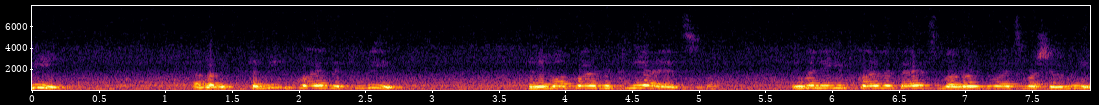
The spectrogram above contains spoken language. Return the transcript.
לי, אבל היא תמיד כואבת לי. אני אומר כואבת לי האצבע. אם אני אגיד כואבת האצבע, לא ידעו האצבע של מי.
